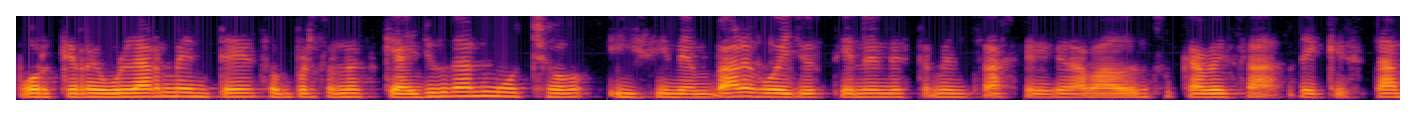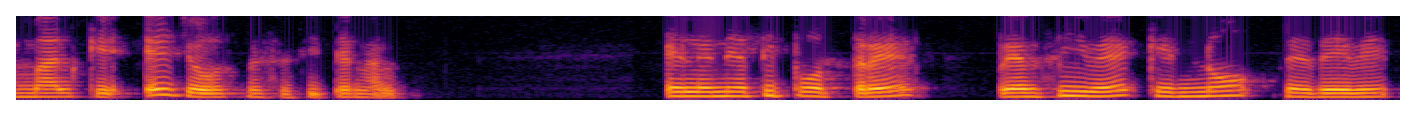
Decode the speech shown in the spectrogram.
porque regularmente son personas que ayudan mucho y sin embargo ellos tienen este mensaje grabado en su cabeza de que está mal que ellos necesiten algo. El eneatipo 3 percibe que no se debe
